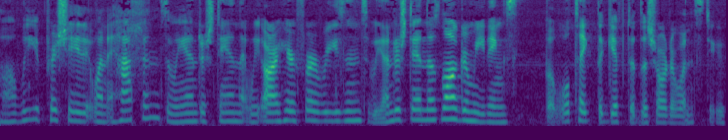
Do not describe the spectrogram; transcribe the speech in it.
Well, we appreciate it when it happens, and we understand that we are here for a reason. So we understand those longer meetings, but we'll take the gift of the shorter ones too.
